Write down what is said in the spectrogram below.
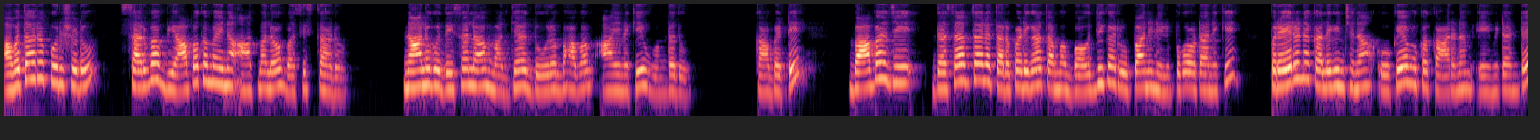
అవతార పురుషుడు సర్వ వ్యాపకమైన ఆత్మలో వసిస్తాడు. నాలుగు దిశల మధ్య దూరభావం ఆయనకి ఉండదు. కాబట్టి బాబాజీ దశాబ్దాల తరపడిగా తమ బౌద్ధిక రూపాన్ని నిలుపుకోవటానికి ప్రేరణ కలిగించిన ఒకే ఒక కారణం ఏమిటంటే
